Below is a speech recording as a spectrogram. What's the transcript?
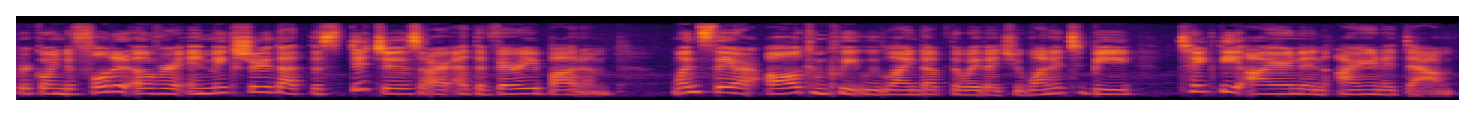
We're going to fold it over and make sure that the stitches are at the very bottom. Once they are all completely lined up the way that you want it to be, take the iron and iron it down.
